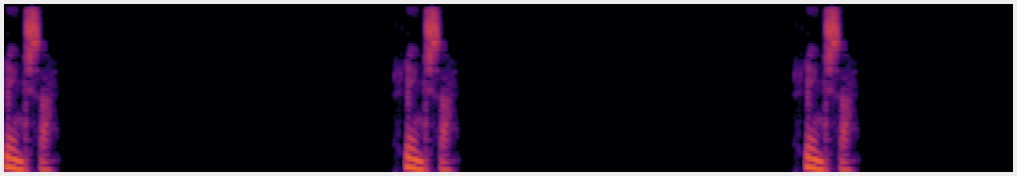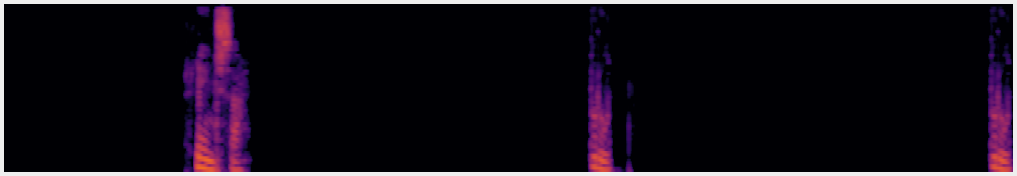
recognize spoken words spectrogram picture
Hreinsa. Hreinsa. Hreinsa. Hreinsa. Brút. Brút.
